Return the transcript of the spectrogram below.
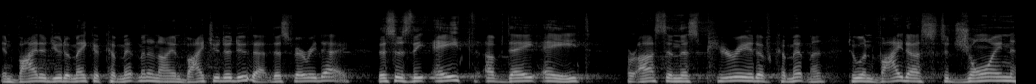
invited you to make a commitment, and I invite you to do that this very day. This is the eighth of day eight for us in this period of commitment to invite us to join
